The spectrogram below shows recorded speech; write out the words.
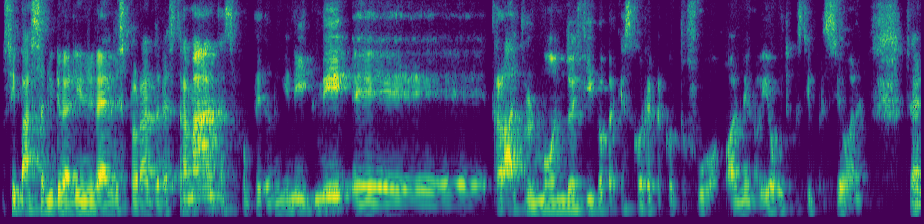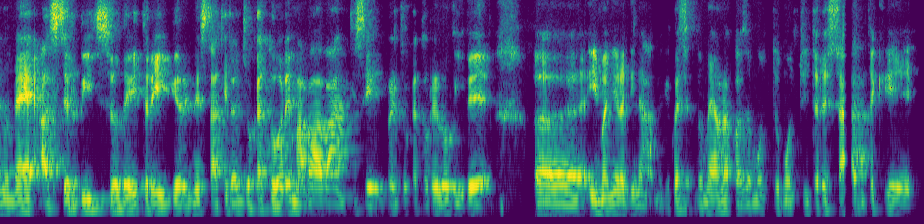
Si passa di livello in livello esplorando destra manca, si completano gli enigmi e tra l'altro il mondo è figo perché scorre per conto suo, o almeno io ho avuto questa impressione, cioè non è al servizio dei trigger innestati dal giocatore, ma va avanti sempre, il giocatore lo vive eh, in maniera dinamica. Questa secondo me è una cosa molto molto interessante che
